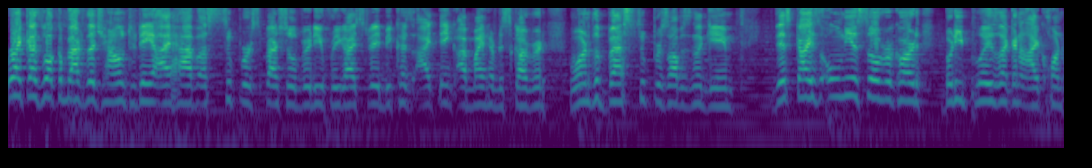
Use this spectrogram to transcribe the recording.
Right guys, welcome back to the channel. Today I have a super special video for you guys today because I think I might have discovered one of the best super subs in the game. This guy is only a silver card, but he plays like an icon.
